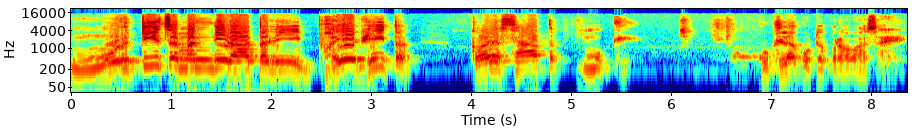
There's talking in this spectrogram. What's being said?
मूर्तीच मंदिरातली भयभीत कळसात मुखी. कुठला कुठं प्रवास आहे?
